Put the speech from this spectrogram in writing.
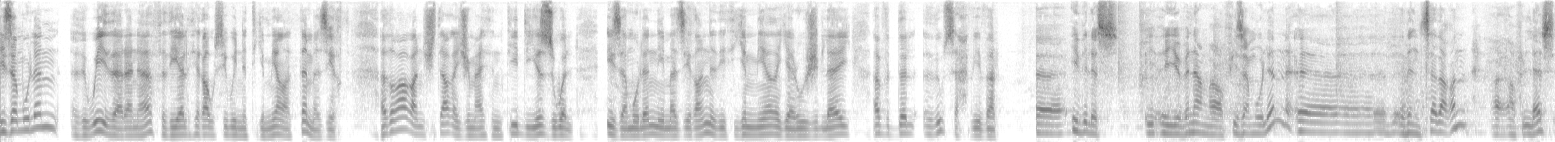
إزامولا ذوي ذرناف ديال تيغاوسيوين تيمي التمازيغت أدغا غنشتا غيجمع ثنتيد يزول إزامولا نمازيغا ذي تيمي يارو جلاي أفضل ذو سحفيفر آه، إذلس يبنى في زمولا ذن سدغن فلاس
